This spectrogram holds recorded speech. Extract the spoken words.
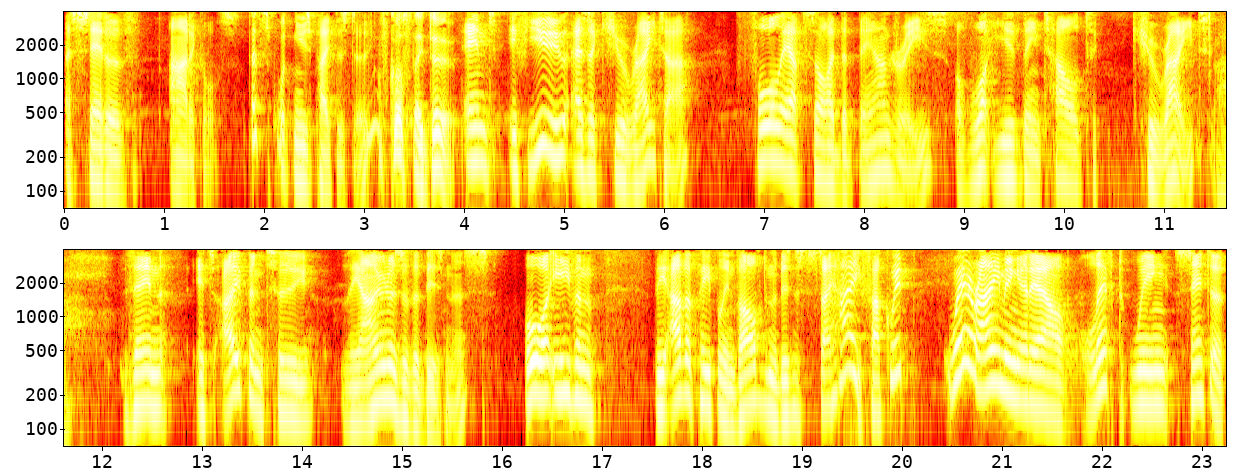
a set of articles. That's what newspapers do. of course, they do. And if you, as a curator, fall outside the boundaries of what you've been told to curate, ah. then it's open to the owners of the business or even the other people involved in the business to say, hey, fuckwit, we're aiming at our left wing centre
